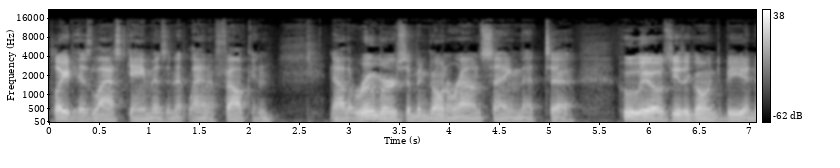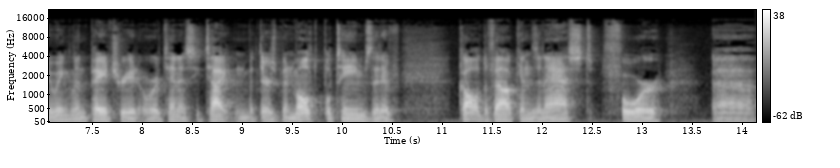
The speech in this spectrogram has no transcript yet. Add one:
played his last game as an Atlanta Falcon. Now the rumors have been going around saying that uh, Julio is either going to be a New England Patriot or a Tennessee Titan, but there's been multiple teams that have called the Falcons and asked for uh,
